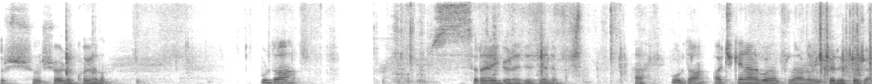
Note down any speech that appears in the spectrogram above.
Dur şunu şöyle koyalım. Burada sıraya göre dizelim. Burada açıkenar bağıntılarını bitirdik hocam.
